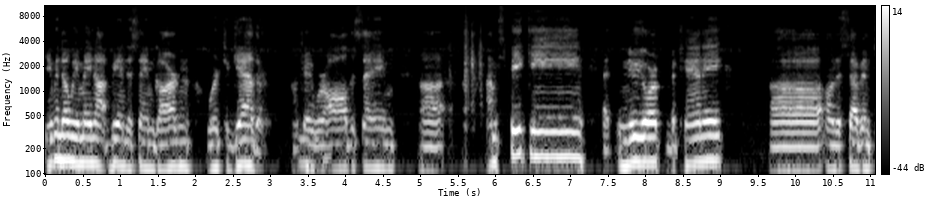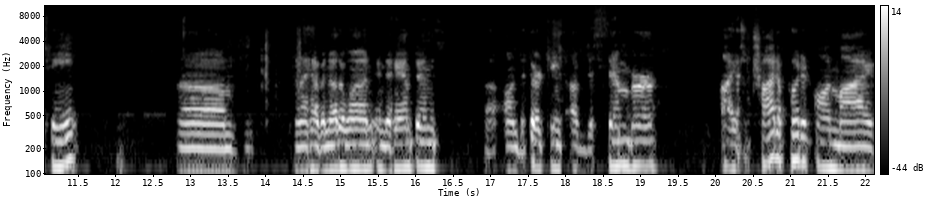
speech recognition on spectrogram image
even though we may not be in the same garden, we're together. Okay, we're all the same. Uh, I'm speaking at New York Botanic uh, on the 17th. Um, and I have another one in the Hamptons uh, on the 13th of December. I try to put it on my,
